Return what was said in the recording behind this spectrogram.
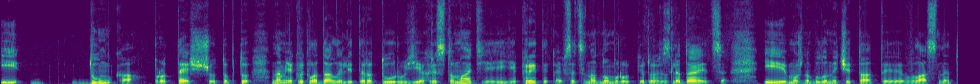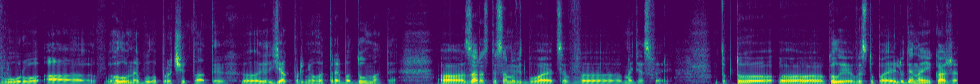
і думка про те, що тобто нам як викладали літературу, є хрестоматія, є критика, і все це на одному році розглядається, і можна було не читати власне твору, а головне було прочитати, е, як про нього треба думати. А Зараз те саме відбувається в е, медіасфері. Тобто, е, коли виступає людина і каже:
